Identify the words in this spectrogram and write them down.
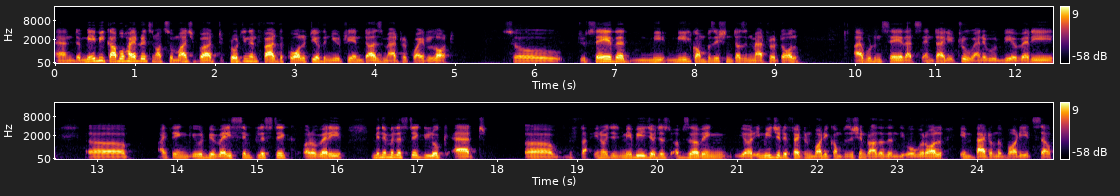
And maybe carbohydrates not so much, but protein and fat, the quality of the nutrient does matter quite a lot. So to say that me- meal composition doesn't matter at all, I wouldn't say that's entirely true. And it would be a very, uh, I think it would be a very simplistic or a very minimalistic look at uh, you know, maybe you're just observing your immediate effect on body composition rather than the overall impact on the body itself.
